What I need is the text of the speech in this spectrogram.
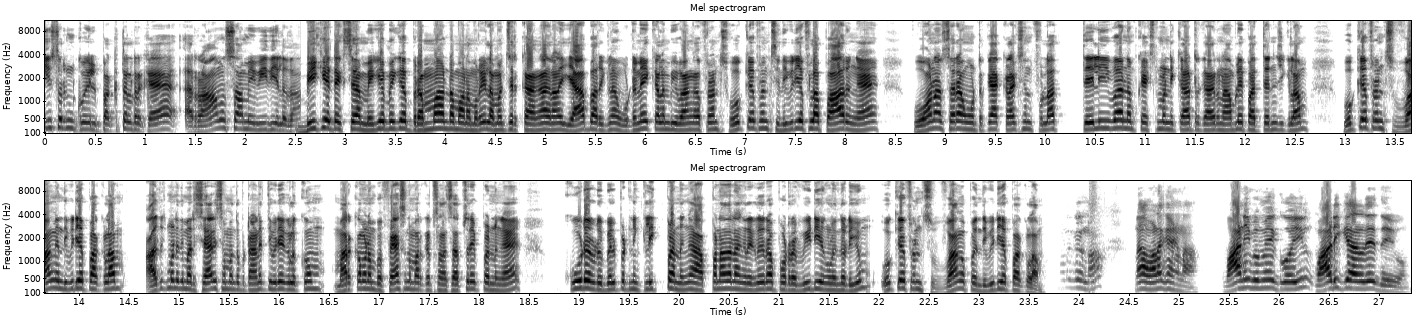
ஈஸ்வரன் கோயில் பக்கத்தில் இருக்க ராமசாமி வீதியில் தான். பிகே டெக்ஸா மிக மிக பிரம்மாண்டமான முறையில் அமைச்சிருக்காங்க. அதனால் வியாபாரிகளாம் உடனே கிளம்பி வாங்க ஃப்ரெண்ட்ஸ் ஓகே ஃப்ரெண்ட்ஸ் இந்த வீடியோ ஃபுல்லாக பாருங்கள் ஓனர் சார் அவங்கள்ட்ட இருக்க கலெக்ஷன் ஃபுல்லாக தெளிவாக நமக்கு எக்ஸ்பிளைன் பண்ணி காட்டுருக்காரு. நாமளே பார்த்து தெரிஞ்சுக்கலாம். ஓகே ஃப்ரெண்ட்ஸ் வாங்க இந்த வீடியோ பார்க்கலாம். அதுக்கு முன்னாடி இந்த மாதிரி சாரி சம்மந்தப்பட்ட அனைத்து வீடியோகளுக்கும் மறக்காம நம்ம ஃபேஷன் மார்க்கெட் சேனல் சப்ஸ்கிரைப் பண்ணுங்கள் கூட ஒரு பெல் பட்டனை கிளிக் பண்ணுங்கள் அப்போனா தான் நாங்கள் ரெகுலராக போடுற வீடியோ உங்களுக்கு தெரியும் ஓகே ஃப்ரெண்ட்ஸ் வாங்க இப்போ இந்த வீடியோ பார்க்கலாம். வணக்கம்ண்ணா அண்ணா வணக்கங்கண்ணா. வாணிபமே கோயில் வாடிக்கையாளரே தெய்வம்.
